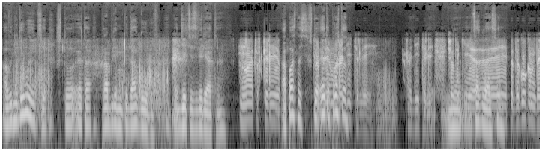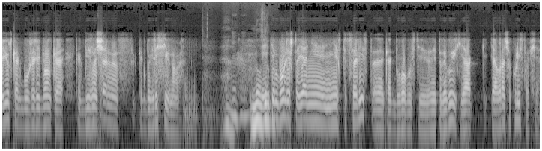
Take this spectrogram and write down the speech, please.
А вы не думаете, что это проблема педагогов, э, дети зверята? Но это скорее Опасность, что это просто... родителей. Родителей. Ну, Все-таки согласен. педагогам дают как бы уже ребенка как бы изначально как бы агрессивного. Но И друг- тем более, что я не, не специалист э, как бы в области э, педагогики, я, я врач-окулист вообще.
